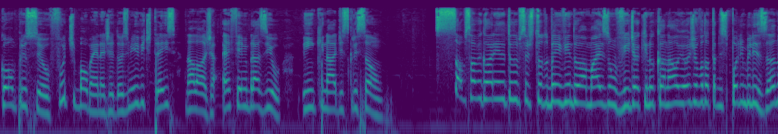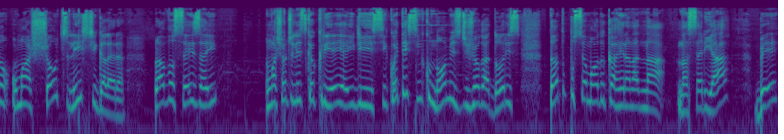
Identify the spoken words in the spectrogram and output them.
Compre o seu Futebol Manager 2023 na loja FM Brasil. Link na descrição. Salve, salve galerinha do YouTube, sejam todos bem-vindos a mais um vídeo aqui no canal e hoje eu vou estar disponibilizando uma shortlist, galera, pra vocês aí uma shortlist que eu criei aí de 55 nomes de jogadores, tanto pro seu modo carreira na, na, na Série A, B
